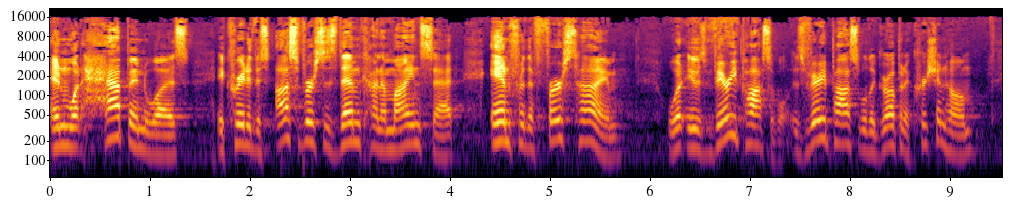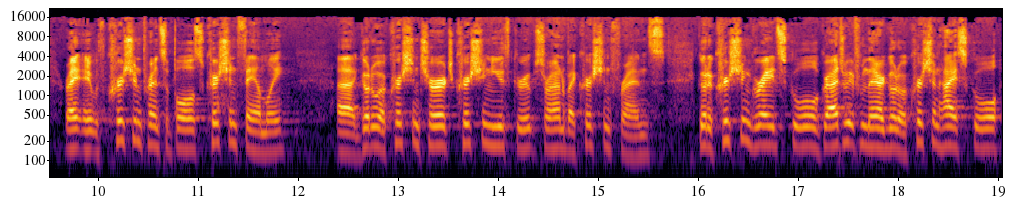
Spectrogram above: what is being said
And what happened was it created this us versus them kind of mindset. And for the first time, what, it was very possible. It was very possible to grow up in a Christian home, right, with Christian principles, Christian family, uh, go to a Christian church, Christian youth group, surrounded by Christian friends, go to Christian grade school, graduate from there, go to a Christian high school,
